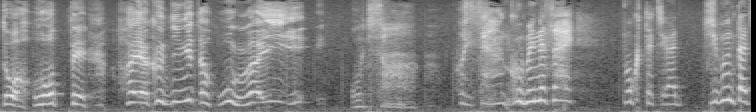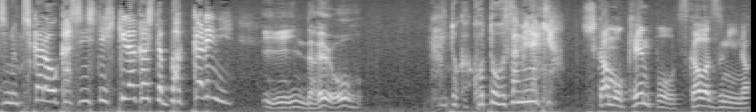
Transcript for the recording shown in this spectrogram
ことは放って早く逃げた方がいい。おじさおじさんごめんなさい。僕たちが自分たちの力を過信してひきらかしたばっかりに。いいんだよ。なんとか事を収めなきゃ。しかも憲法を使わずにな。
